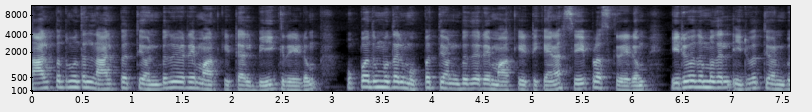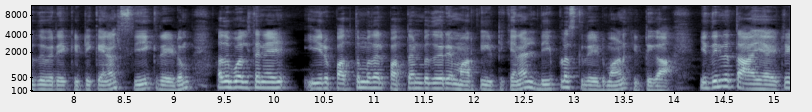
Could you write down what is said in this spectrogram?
നാൽപ്പത് മുതൽ നാൽപ്പത്തി ഒൻപത് വരെ മാർക്ക് കിട്ടിയാൽ ബി ഗ്രേഡും മുപ്പത് മുതൽ മുപ്പത്തി ഒൻപത് വരെ മാർക്ക് കിട്ടിക്കഴിഞ്ഞാൽ സി പ്ലസ് ഗ്രേഡും ഇരുപത് മുതൽ ഇരുപത്തി ഒൻപത് വരെ കിട്ടിക്കഴിഞ്ഞാൽ സി ഗ്രേഡും അതുപോലെ തന്നെ ഈ ഒരു പത്ത് മുതൽ പത്തൊൻപത് വരെ മാർക്ക് കിട്ടിക്കഴിഞ്ഞാൽ ഡി പ്ലസ് ഗ്രേഡുമാണ് കിട്ടുക. ഇതിന് താഴെയായിട്ട്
